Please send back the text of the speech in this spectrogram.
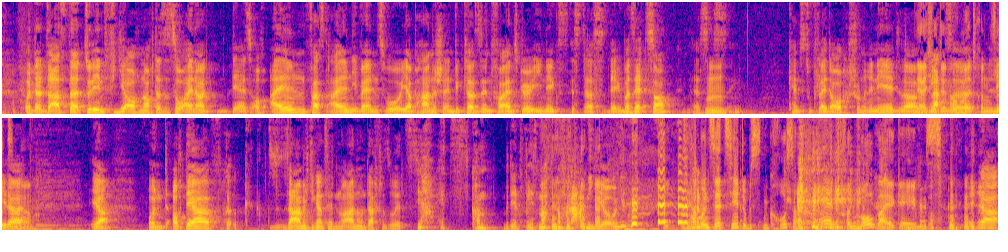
Und dann saß da zu den vier auch noch, das ist so einer, der ist auf allen, fast allen Events, wo japanische Entwickler sind, vor allem Square Enix, ist das der Übersetzer. Es ist, kennst du vielleicht auch schon, René, dieser Mhm. Ja, ich hatte den auch mal drin sitzen, Leder, ja. ja, und auch der sah mich die ganze Zeit nur an und dachte so, jetzt, ja, jetzt komm, mit den, jetzt mach mal Fragen hier. Und, Sie haben uns erzählt, du bist ein großer Fan von Mobile Games. ja,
